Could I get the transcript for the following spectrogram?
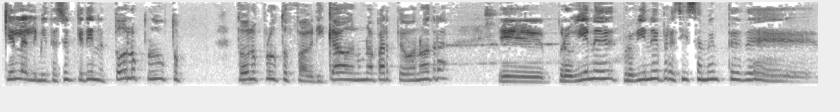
que es la limitación que tienen todos los productos, todos los productos fabricados en una parte o en otra, eh, proviene, proviene precisamente de,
